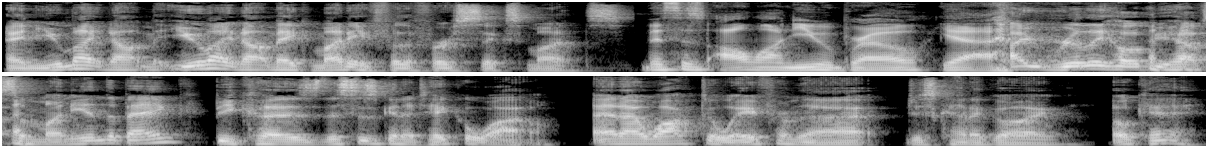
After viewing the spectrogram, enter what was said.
And you might not, you might not make money for the first six months. This is all on you, bro. Yeah. I really hope you have some money in the bank because this is going to take a while. And I walked away from that just kind of going, okay,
